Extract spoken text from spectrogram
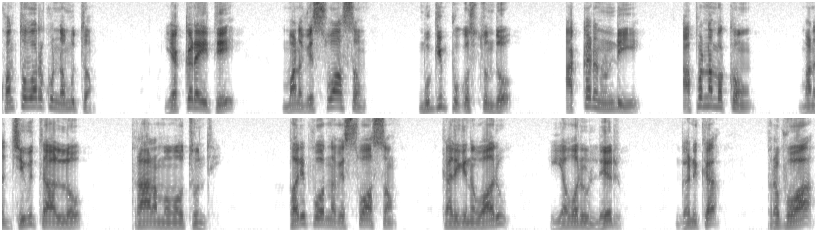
కొంతవరకు నమ్ముతాం. ఎక్కడైతే మన విశ్వాసం ముగింపుకొస్తుందో అక్కడ నుండి అపనమ్మకం మన జీవితాల్లో ప్రారంభమవుతుంది. పరిపూర్ణ విశ్వాసం కలిగిన వారు ఎవరూ లేరు. గనుక ప్రభువా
